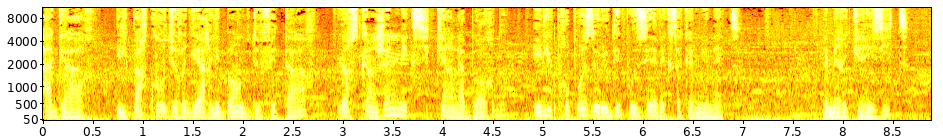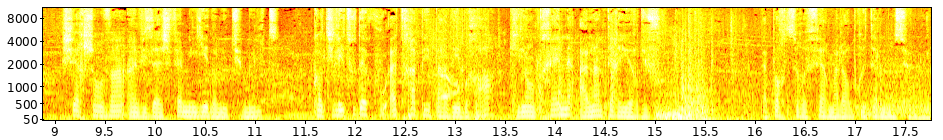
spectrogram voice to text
Agar, il parcourt du regard les bandes de fêtards lorsqu'un jeune Mexicain l'aborde et lui propose de le déposer avec sa camionnette. L'Américain hésite, cherche en vain un visage familier dans le tumulte, quand il est tout à coup attrapé par des bras qui l'entraînent à l'intérieur du fond. La porte se referme alors brutalement sur lui.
